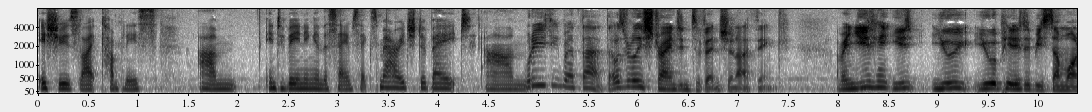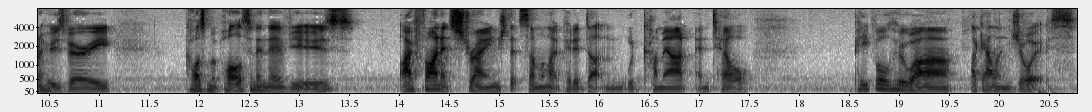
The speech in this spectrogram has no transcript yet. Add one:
issues like companies. Um, intervening in the same-sex marriage debate. Um, What do you think about that? That was a really strange intervention, I think. I mean, you you you you appear to be someone who's very cosmopolitan in their views. I find it strange that someone like Peter Dutton would come out and tell people who are like Alan Joyce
